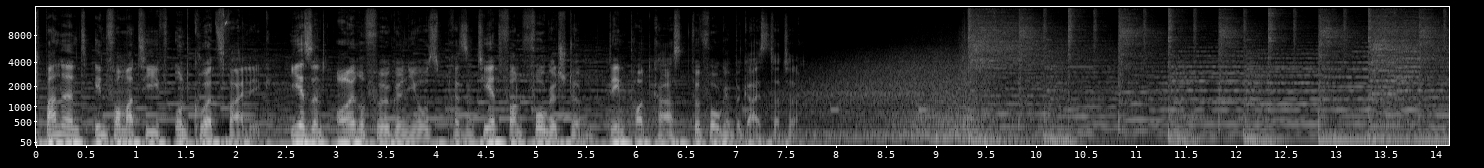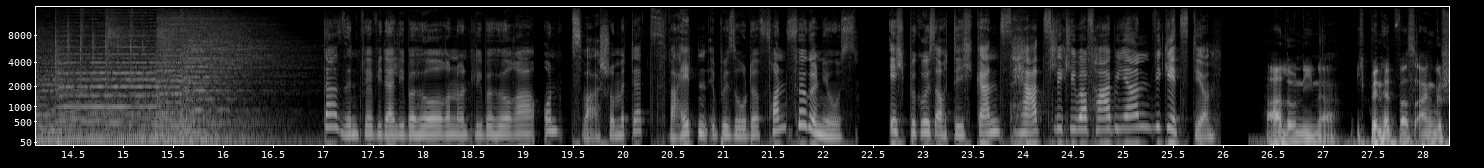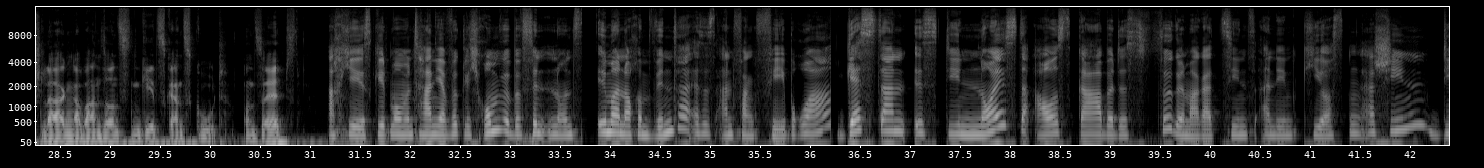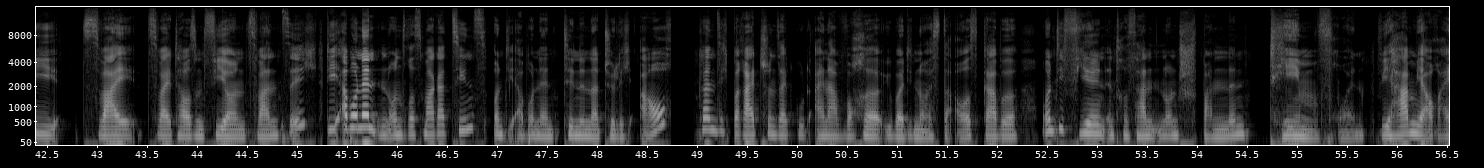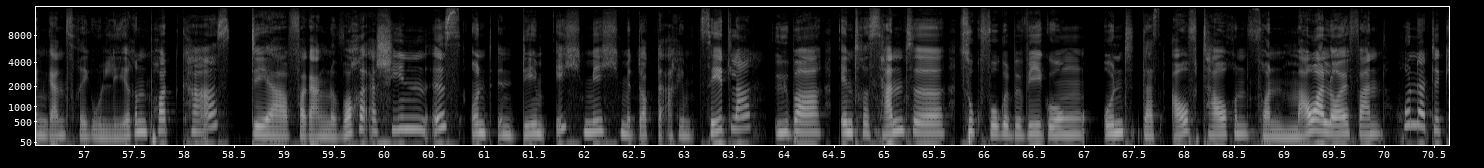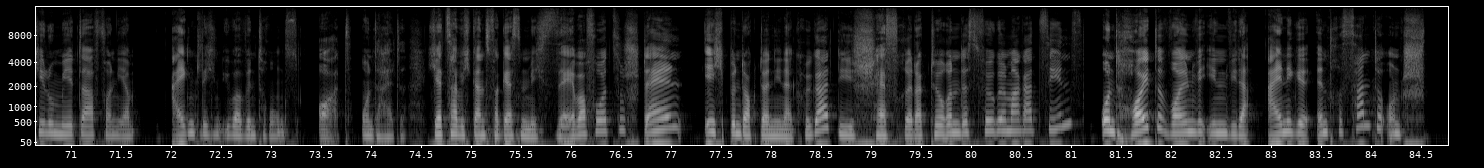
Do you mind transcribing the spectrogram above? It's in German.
Spannend, informativ und kurzweilig. Hier sind eure Vögel-News, präsentiert von Vogelstimmen, dem Podcast für Vogelbegeisterte. Da sind wir wieder, liebe Hörerinnen und liebe Hörer, und zwar schon mit der zweiten Episode von Vögel News. Ich begrüße auch dich ganz herzlich, lieber Fabian. Wie geht's dir? Hallo Nina, ich bin etwas angeschlagen, aber ansonsten geht's ganz gut. Und selbst? Ach je, es geht momentan ja wirklich rum. Wir befinden uns immer noch im Winter. Es ist Anfang Februar. Gestern ist die neueste Ausgabe des Vögelmagazins an den Kiosken erschienen, die 2 2024. Die Abonnenten unseres Magazins und die Abonnentinnen natürlich auch können sich bereits schon seit gut einer Woche über die neueste Ausgabe und die vielen interessanten und spannenden Themen freuen. Wir haben ja auch einen ganz regulären Podcast, der vergangene Woche erschienen ist und in dem ich mich mit Dr. Achim Zedler über interessante Zugvogelbewegungen und das Auftauchen von Mauerläufern hunderte Kilometer von ihrem eigentlichen Überwinterungsort unterhalte. Jetzt habe ich ganz vergessen, mich selber vorzustellen. Ich bin Dr. Nina Krüger, die Chefredakteurin des Vögelmagazins. Und heute wollen wir Ihnen wieder einige interessante und spannende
